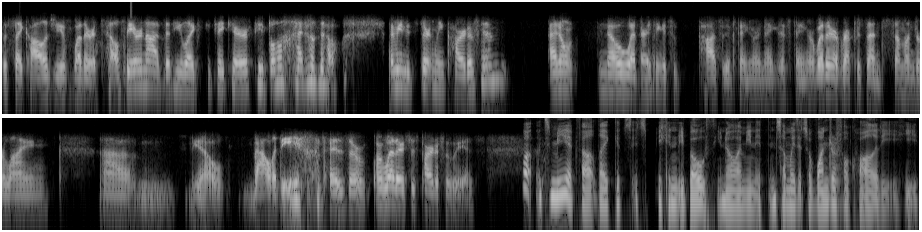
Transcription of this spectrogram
the psychology of whether it's healthy or not that he likes to take care of people. I don't know. I mean, it's certainly part of him. I don't know whether I think it's a positive thing or a negative thing, or whether it represents some underlying, um, you know, malady of his, or or whether it's just part of who he is. Well, to me, it felt like it's it's it can be both. You know, I mean, it, in some ways, it's a wonderful quality. He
